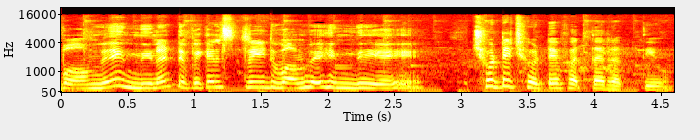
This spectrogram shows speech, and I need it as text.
बॉम्बे हिंदी ना टिपिकल स्ट्रीट बॉम्बे हिंदी है ये छोटे छोटे पत्थर रखती हूँ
